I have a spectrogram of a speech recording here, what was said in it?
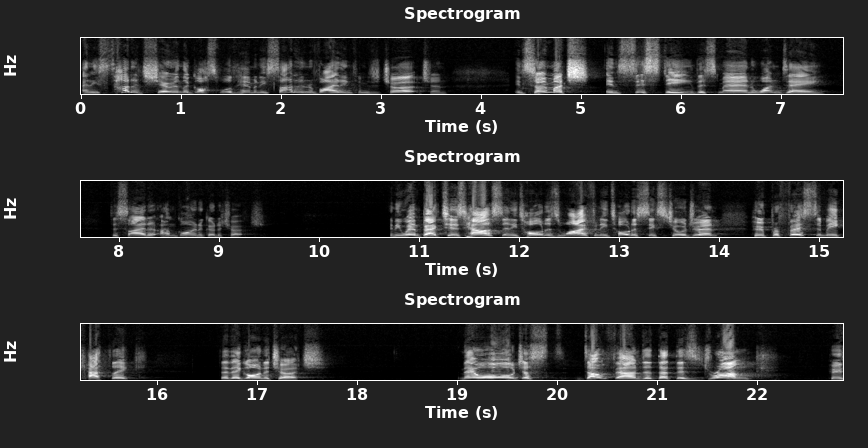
And he started sharing the gospel with him and he started inviting him to church. And in so much insisting, this man one day decided, I'm going to go to church. And he went back to his house and he told his wife and he told his six children who professed to be Catholic that they're going to church. And they were all just dumbfounded that this drunk who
